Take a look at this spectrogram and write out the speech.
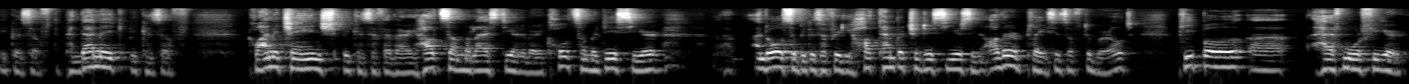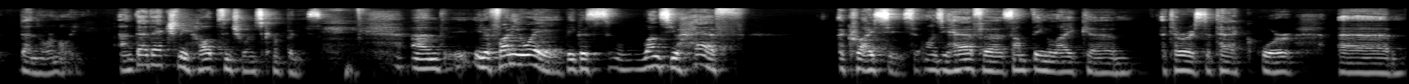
because of the pandemic, because of climate change, because of a very hot summer last year and a very cold summer this year, uh, and also because of really hot temperature this year in other places of the world, people uh, have more fear than normally. And that actually helps insurance companies. And in a funny way, because once you have a crisis, once you have uh, something like um, a terrorist attack or um,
